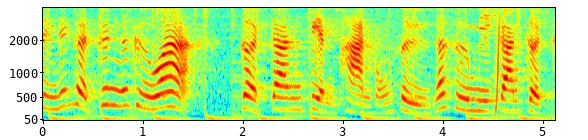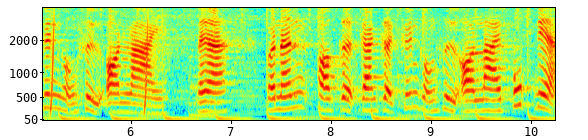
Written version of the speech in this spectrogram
สิ่งที่เกิดขึ้นก็คือว่าเกิดการเปลี่ยนผ่านของสื่อก็คือมีการเกิดขึ้นของสื่อออนไลน์นะคะเพราะนั้นพอเกิดการเกิดขึ้นของสื่อออนไลน์ปุ๊บเนี่ย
